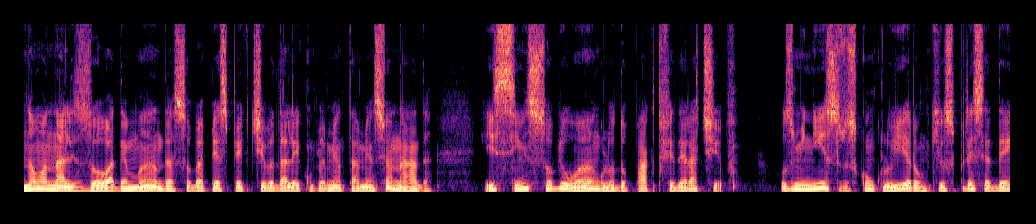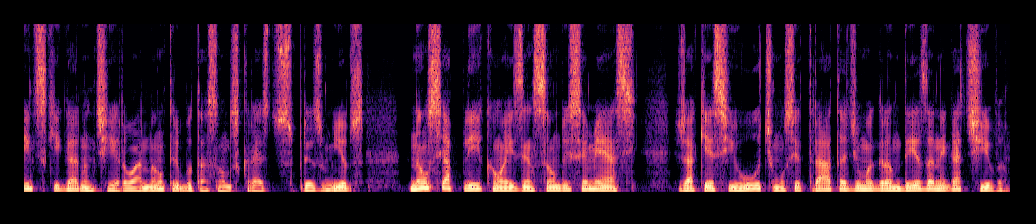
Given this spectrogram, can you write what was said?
não analisou a demanda sob a perspectiva da lei complementar mencionada, e sim sobre o ângulo do Pacto Federativo. Os ministros concluíram que os precedentes que garantiram a não tributação dos créditos presumidos não se aplicam à isenção do ICMS, já que esse último se trata de uma grandeza negativa.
